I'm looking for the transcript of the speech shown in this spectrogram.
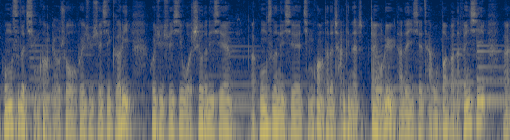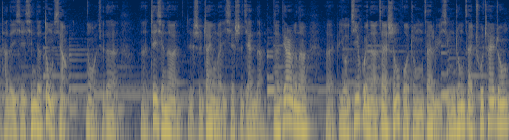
公司的情况，比如说我会去学习格力，会去学习我持有的那些。呃，公司的那些情况，它的产品的占有率，它的一些财务报表的分析，呃，它的一些新的动向，那我觉得，呃，这些呢也是占用了一些时间的。那第二个呢，呃，有机会呢，在生活中，在旅行中，在出差中，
